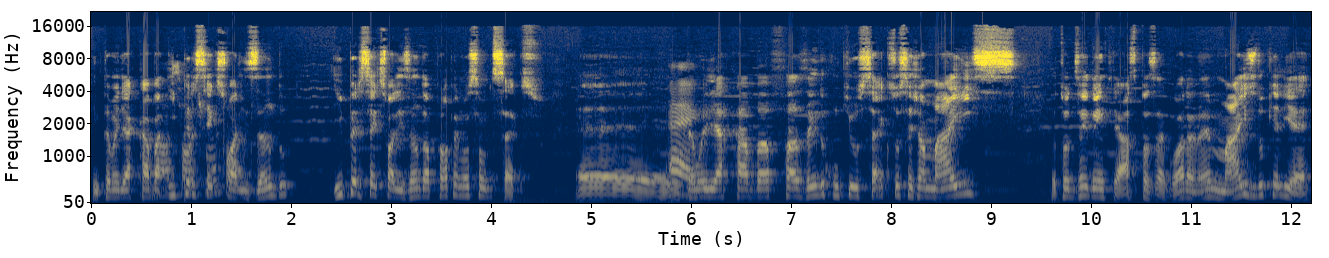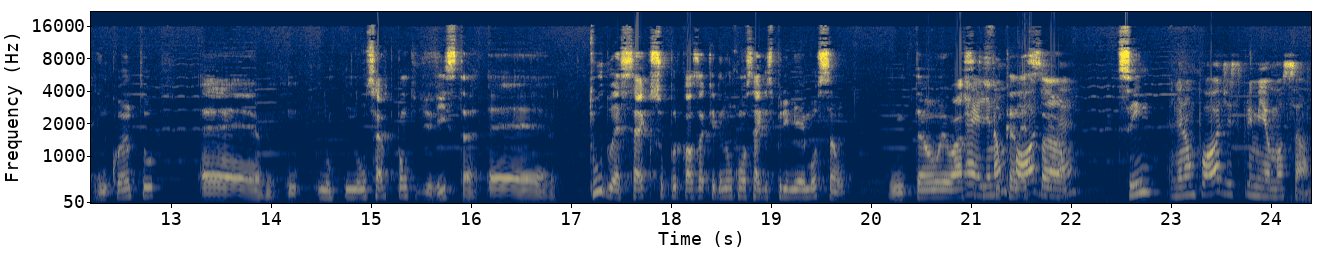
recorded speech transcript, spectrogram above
Então ele acaba Nossa, hipersexualizando, hipersexualizando a própria noção de sexo. É, É. Então ele acaba fazendo com que o sexo seja mais. Eu tô dizendo entre aspas agora, né? Mais do que ele é. Enquanto, é, num, num certo ponto de vista, é, tudo é sexo por causa que ele não consegue exprimir a emoção. Então eu acho É, que ele não fica pode, nessa. né? Sim, Ele não pode exprimir emoção.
